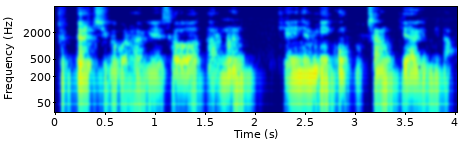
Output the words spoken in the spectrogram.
특별 취급을 하기 위해서 다루는 개념이 공법상 계약입니다.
